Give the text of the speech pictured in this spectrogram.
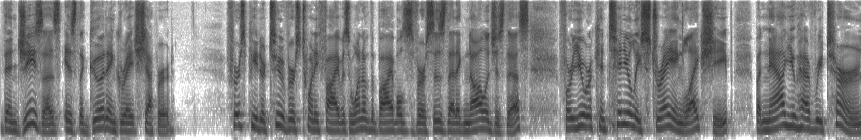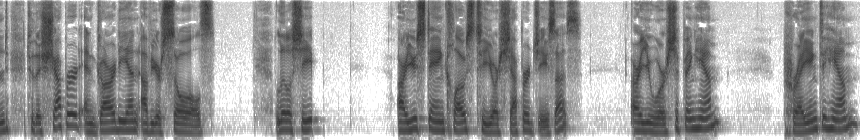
then Jesus is the good and great shepherd. 1 Peter 2, verse 25 is one of the Bible's verses that acknowledges this. For you were continually straying like sheep, but now you have returned to the shepherd and guardian of your souls. Little sheep, are you staying close to your shepherd, Jesus? Are you worshiping him? Praying to him?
